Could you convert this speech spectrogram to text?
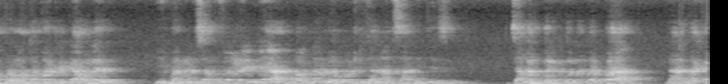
అప్పుడు వంద కోట్లు ఇంకా అవ్వలేదు. ఈ పన్నెండు సంవత్సరాల్లో ఇండియా నూట నలభై కోట్లు జనాలు సాధించేసింది. జనం పెరుగుతుంది తప్ప దాని తగ్గ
